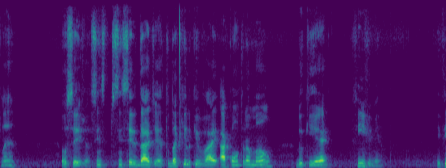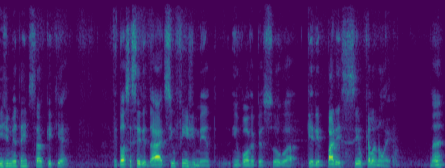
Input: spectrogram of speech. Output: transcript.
Né? Ou seja, sin- sinceridade é tudo aquilo que vai à contramão do que é fingimento. E fingimento a gente sabe o que, que é. Então a sinceridade, se o fingimento envolve a pessoa querer parecer o que ela não é, né?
